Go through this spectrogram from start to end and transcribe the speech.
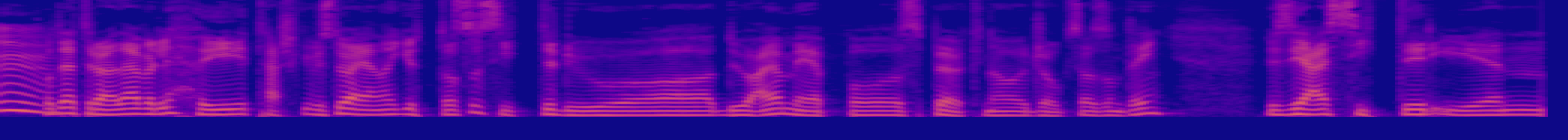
Mm. Og det tror jeg det er veldig høy terskel. Hvis du er en av gutta, så sitter du og Du er jo med på spøkene og jokes og sånne ting. Hvis jeg sitter i en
